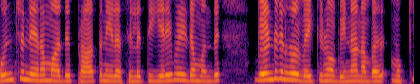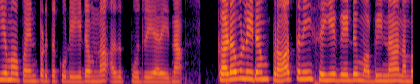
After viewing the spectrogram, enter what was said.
கொஞ்ச நேரமாவது பிரார்த்தனையில் செலுத்தி இறைவனிடம் வந்து வேண்டுதல்கள் வைக்கணும் அப்படின்னா நம்ம முக்கியமாக பயன்படுத்தக்கூடிய இடம்னா அது பூஜை அறை தான். கடவுளிடம் பிரார்த்தனை செய்ய வேண்டும் அப்படின்னா நம்ம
